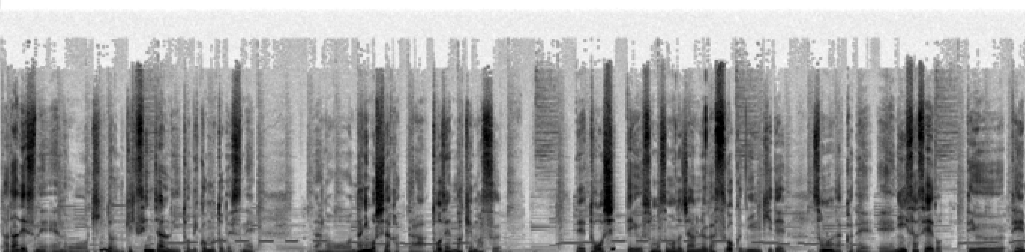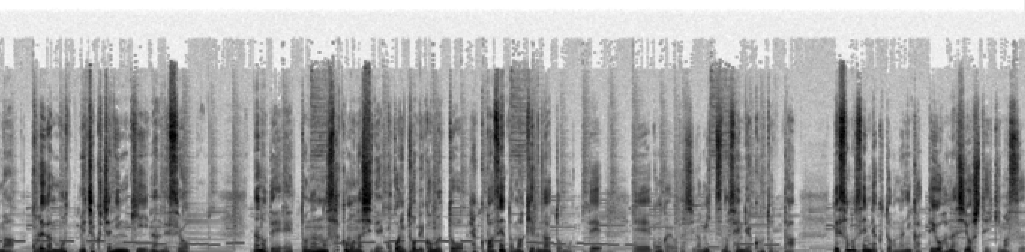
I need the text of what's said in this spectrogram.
ただですね、あの Kindle の激戦ジャンルに飛び込むとですねあの何もしなかったら当然負けますで投資っていうそもそものジャンルがすごく人気でその中で、えー、NISA 制度っていうテーマこれがもめちゃくちゃ人気なんですよ。なので、えっと、何の策もなしでここに飛び込むと100%負けるなと思って、えー、今回私が3つの戦略を取った。でその戦略とは何かっていうお話をしていきます。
